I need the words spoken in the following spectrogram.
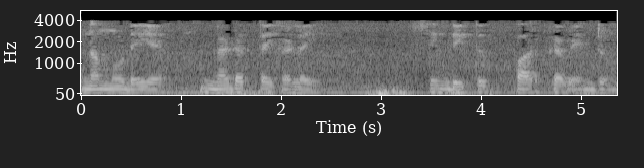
நம்முடைய நடத்தைகளை சிந்தித்து பார்க்க வேண்டும்.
